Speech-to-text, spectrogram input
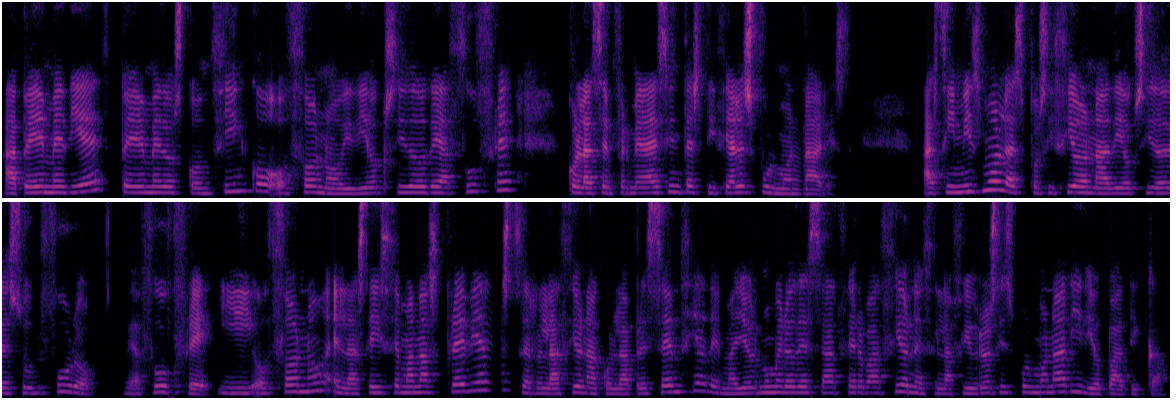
a PM10, PM2,5, ozono y dióxido de azufre con las enfermedades intersticiales pulmonares. Asimismo, la exposición a dióxido de sulfuro, de azufre y ozono en las seis semanas previas se relaciona con la presencia de mayor número de exacerbaciones en la fibrosis pulmonar idiopática.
